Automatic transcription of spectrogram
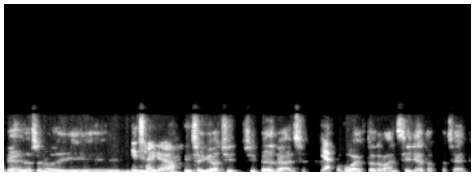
hvad hedder så noget? Øh, interiør. Interiør til, til badeværelse. Ja. Og hvorefter der var en sælger, der fortalte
